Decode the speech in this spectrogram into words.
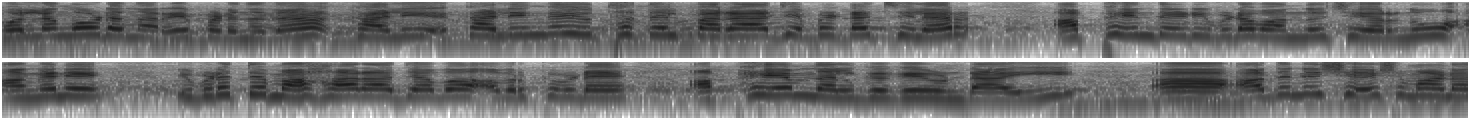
കൊല്ലങ്കോട് എന്നറിയപ്പെടുന്നത്. കലി കലിംഗ യുദ്ധത്തിൽ പരാജയപ്പെട്ട ചിലർ അഭയം തേടി ഇവിടെ വന്നു ചേർന്നു. അങ്ങനെ ഇവിടുത്തെ മഹാരാജാവ് അവർക്കിവിടെ അഭയം നൽകുകയുണ്ടായി. അതിനുശേഷമാണ്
